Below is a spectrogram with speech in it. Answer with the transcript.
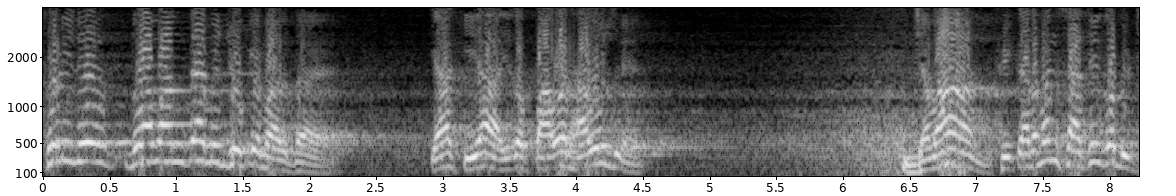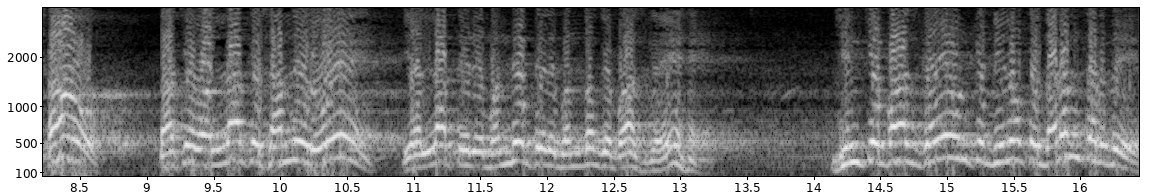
تھوڑی دیر دعا مانگتا ہے، پھر جھوکے مارتا ہے۔ کیا کیا؟ یہ تو پاور ہاؤس ہے۔ جوان فکر مند ساتھی کو بٹھاؤ تاکہ وہ اللہ کے سامنے روئیں۔ یہ اللہ تیرے بندے تیرے بندوں کے پاس گئے ہیں۔ جن کے پاس گئے، ان کے دلوں کو نرم کر دے۔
